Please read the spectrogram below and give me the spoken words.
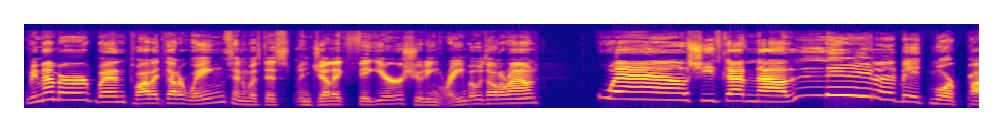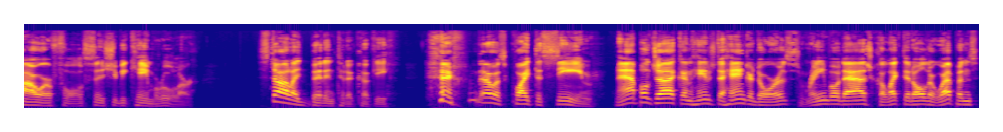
Remember when Twilight got her wings and was this angelic figure shooting rainbows all around? Well, she's gotten a little bit more powerful since she became ruler. Starlight bit into the cookie. that was quite the scene. Applejack unhinged the hangar doors, Rainbow Dash collected all their weapons,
